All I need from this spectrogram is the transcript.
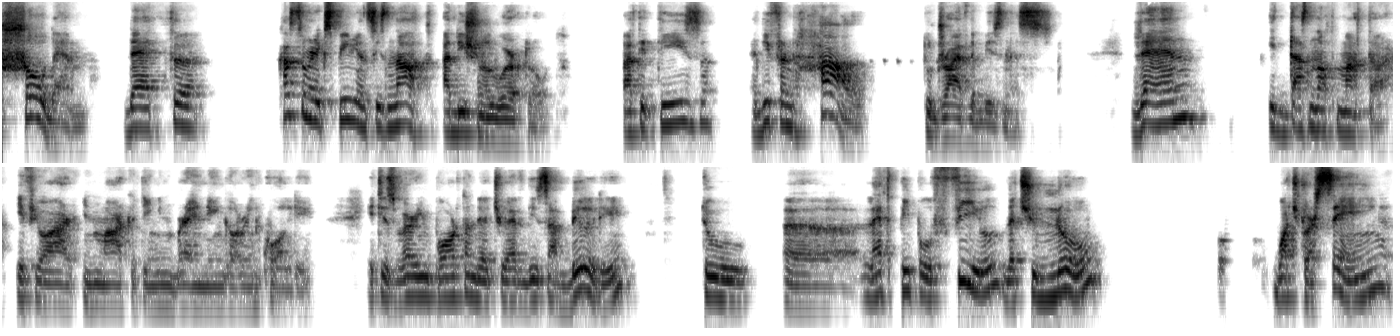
show them that uh, customer experience is not additional workload, but it is a different how to drive the business. Then it does not matter if you are in marketing, in branding, or in quality. It is very important that you have this ability to uh, let people feel that you know what you are saying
